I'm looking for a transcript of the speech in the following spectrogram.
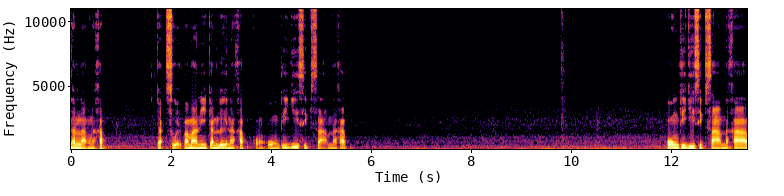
ด้านหลังนะครับ จะสวยประมาณนี้กันเลยนะครับ ขององค์ที่ 23 นะครับ องค์ที่ 23 นะครับ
